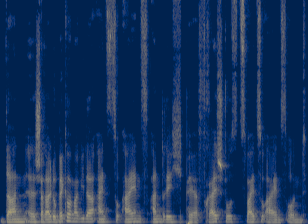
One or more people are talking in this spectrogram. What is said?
dann äh, Geraldo Becker mal wieder 1 zu 1, Andrich per Freistoß 2 zu 1 und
